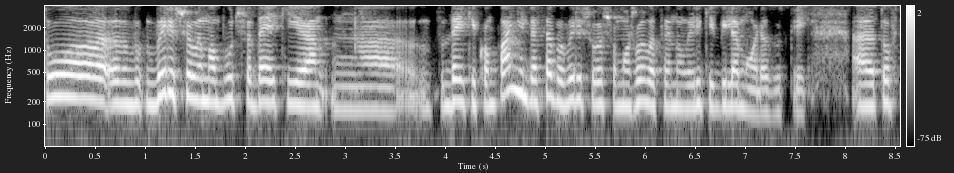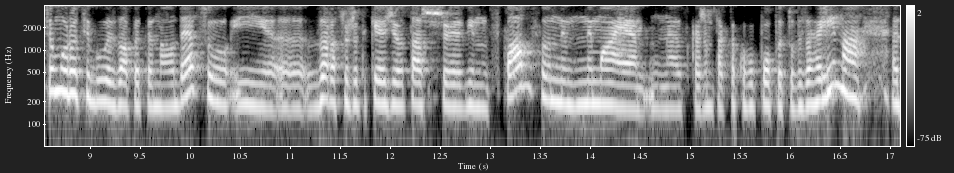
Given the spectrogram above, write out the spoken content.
То вирішили, мабуть, що деякі, деякі компанії для себе вирішили, що можливо цей новий рік і біля моря зустріть. То в цьому році були запити на Одесу, і зараз уже такий ажіотаж він спав. Немає, скажімо так, такого попиту взагалі на е,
